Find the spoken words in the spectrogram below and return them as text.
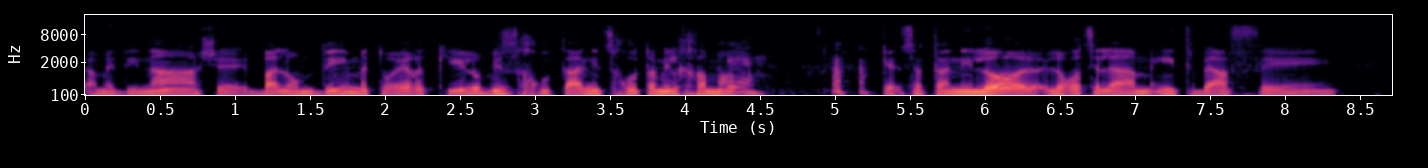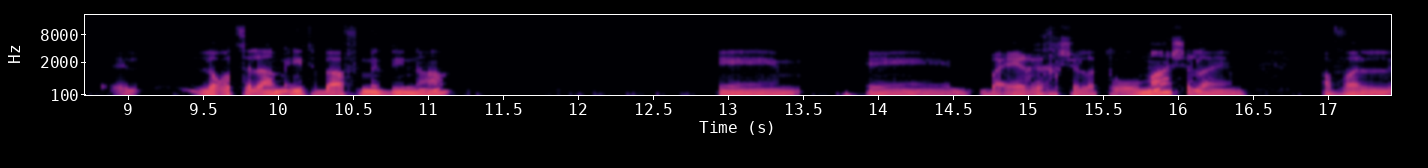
המדינה שבה לומדים מתוארת כאילו בזכותה ניצחו את המלחמה. כן. כן, זאת אומרת, אני לא, לא רוצה להמעיט באף... אה, לא רוצה להמעיט באף מדינה. בערך של התרומה שלהם, אבל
